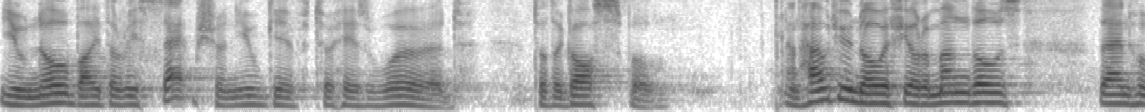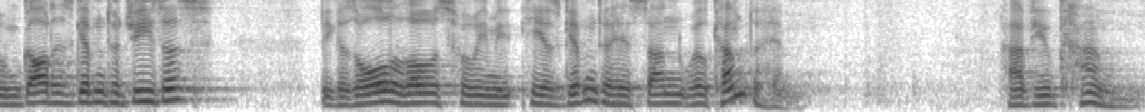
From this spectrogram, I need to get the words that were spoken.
You know by the reception you give to His word, to the gospel. And how do you know if you're among those then whom God has given to Jesus? Because all of those whom he has given to his Son will come to him. Have you come?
